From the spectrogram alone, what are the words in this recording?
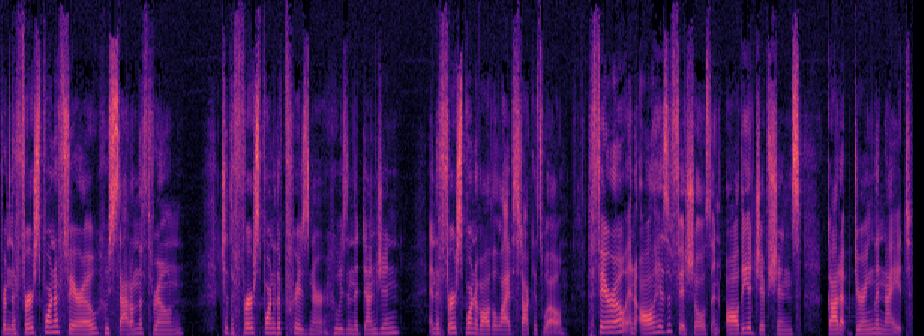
from the firstborn of Pharaoh, who sat on the throne, to the firstborn of the prisoner who was in the dungeon, and the firstborn of all the livestock as well. Pharaoh and all his officials and all the Egyptians got up during the night,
